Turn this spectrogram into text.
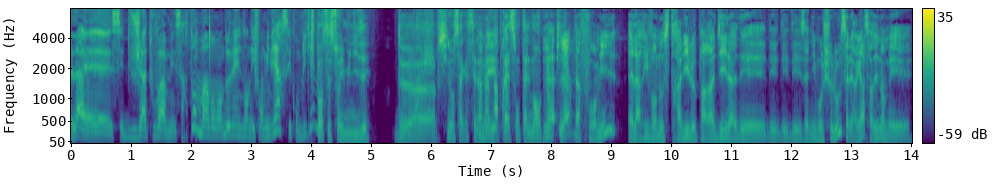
là, c'est du jet à tout va, mais ça retombe à un moment donné dans des fourmilières, c'est compliqué. Je pense qu'elles sont immunisées. De, euh, sinon, ça, c'est la même. Après, elles sont tellement que. Là, là, ta fourmi, elle arrive en Australie, le paradis là, des, des, des, des animaux chelous, ça les regarde, ça leur dit non mais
